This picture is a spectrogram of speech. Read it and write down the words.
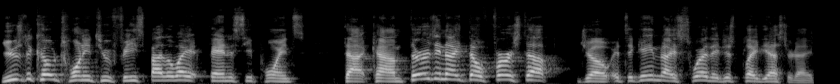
Use the code 22Feast, by the way, at fantasypoints.com. Thursday night, though, first up, Joe, it's a game that I swear they just played yesterday.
